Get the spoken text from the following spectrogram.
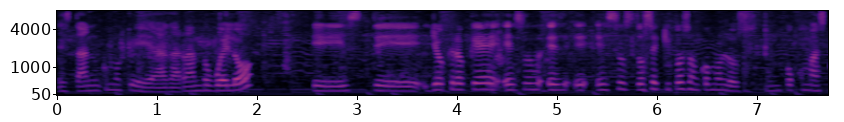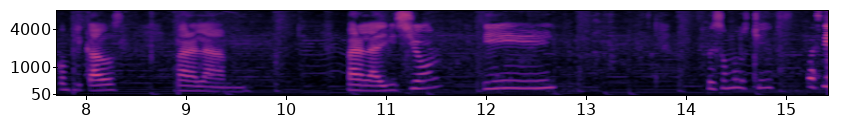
están como que agarrando vuelo. Este, yo creo que esos, e, esos dos equipos son como los un poco más complicados para la para la división y pues somos los Chiefs. Pues sí.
